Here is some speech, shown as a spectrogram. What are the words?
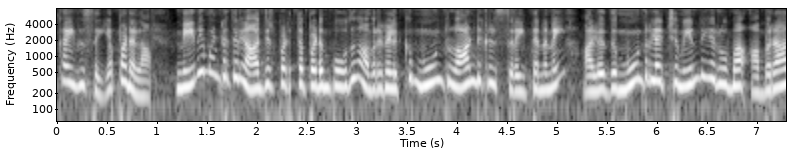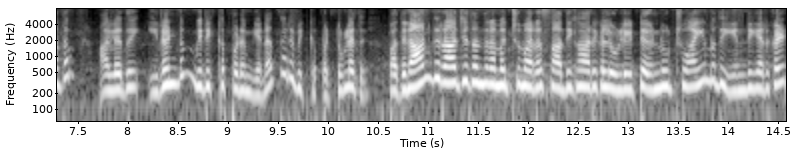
கைது செய்யப்படலாம். நீதிமன்றத்தில் நீதிமன்றத்தில் ஆஜர்படுத்தப்படும் போது அவர்களுக்கு மூன்று ஆண்டுகள் சிறை தண்டனை அல்லது மூன்று லட்சம் இந்திய ரூபாய் அபராதம் அல்லது இரண்டும் விதிக்கப்படும் என தெரிவிக்கப்பட்டுள்ளது. பதினான்கு ராஜதந்திர மற்றும் அரசு அதிகாரிகள் உள்ளிட்ட எண்ணூற்று ஐம்பது இந்தியர்கள்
